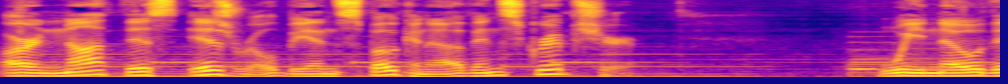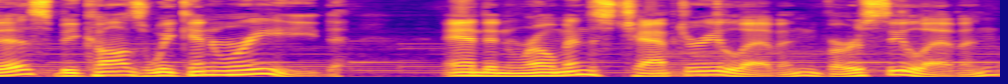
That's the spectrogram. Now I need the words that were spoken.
are not this Israel being spoken of in Scripture. We know this because we can read. And in Romans chapter 11, verse 11,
